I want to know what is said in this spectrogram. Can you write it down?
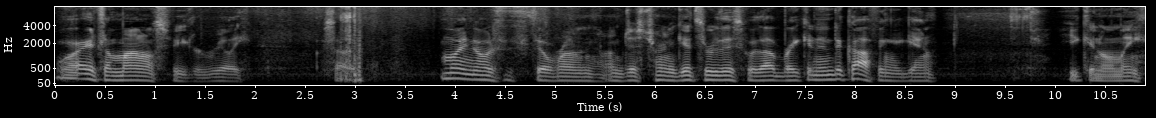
well, it's a mono speaker, really. Sorry. My nose is still running. I'm just trying to get through this without breaking into coughing again. You can only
